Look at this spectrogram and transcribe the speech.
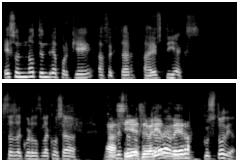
eso no tendría por qué afectar a FTX. ¿Estás de acuerdo, Flaco? O sea, Así es, debería de haber custodia.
